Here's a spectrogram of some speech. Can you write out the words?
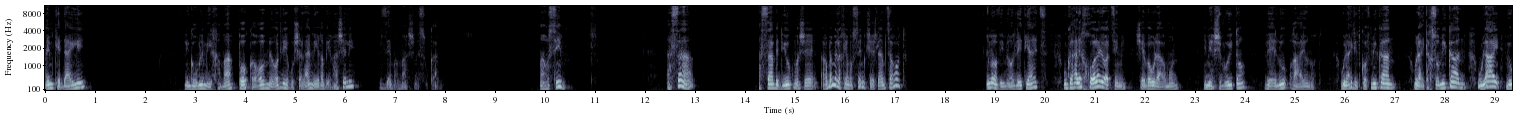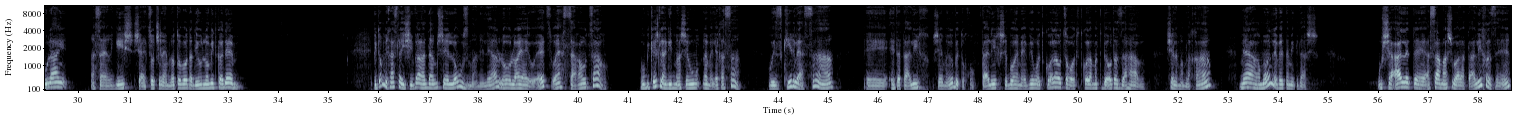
האם כדאי לי לגרום למלחמה פה קרוב מאוד לירושלים, לעיר הבירה שלי? זה ממש מסוכן. מה עושים? עשה, עשה בדיוק מה שהרבה מלכים עושים כשיש להם צרות. הם אוהבים מאוד להתייעץ. הוא קרא לכל היועצים שיבואו לארמון, הם ישבו איתו והעלו רעיונות. אולי תתקוף מכאן, אולי תחסום מכאן, אולי ואולי. עשה הרגיש שהעצות שלהם לא טובות, הדיון לא מתקדם. פתאום נכנס לישיבה אדם שלא הוזמן אליה, לא, לא היה יועץ, הוא היה שר האוצר. והוא ביקש להגיד משהו למלך עשה. הוא הזכיר לעשה אה, את התהליך שהם היו בתוכו. תהליך שבו הם העבירו את כל האוצרות, את כל המטבעות הזהב של הממלכה, מהארמון לבית המקדש. הוא שאל את, אה, עשה משהו על התהליך הזה,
